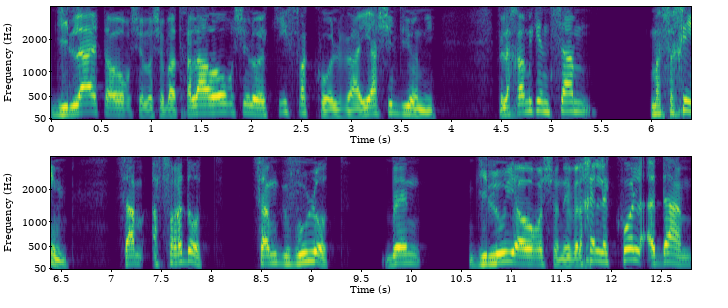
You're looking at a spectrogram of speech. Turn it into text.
גילה את האור שלו, שבהתחלה האור שלו הקיף הכל והיה שוויוני, ולאחר מכן שם מסכים, שם הפרדות, שם גבולות בין גילוי האור השונה, ולכן לכל אדם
